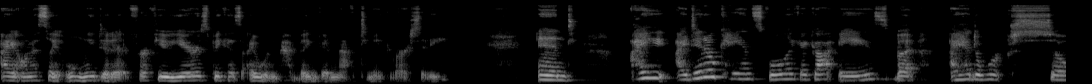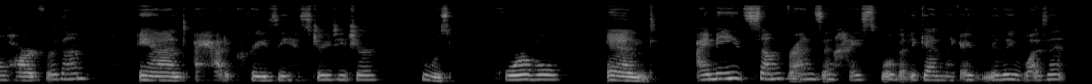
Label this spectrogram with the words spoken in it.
I honestly only did it for a few years because I wouldn't have been good enough to make varsity. And I I did okay in school, like I got A's, but I had to work so hard for them. And I had a crazy history teacher who was horrible. And I made some friends in high school, but again, like I really wasn't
